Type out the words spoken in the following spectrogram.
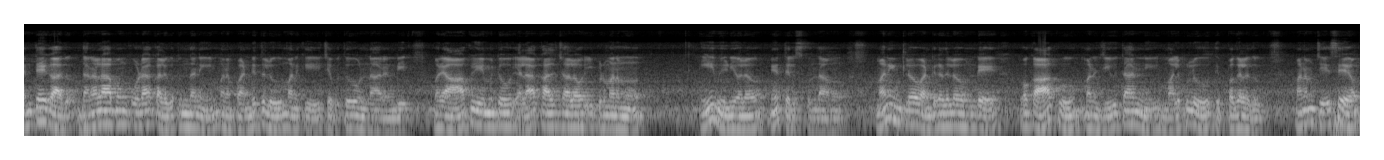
అంతేకాదు ధనలాభం కూడా కలుగుతుందని మన పండితులు మనకి చెబుతూ ఉన్నారండి. మరి ఆకు ఏమిటో ఎలా కాల్చాలో ఇప్పుడు మనము ఈ వీడియోలో నేను తెలుసుకుందాము. మన ఇంట్లో వంటగదిలో ఉండే ఒక ఆకు మన జీవితాన్ని మలుపులు తిప్పగలదు. మనం చేసే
